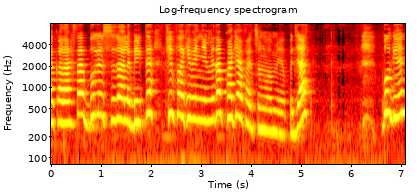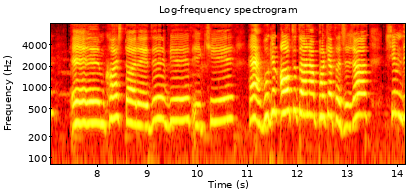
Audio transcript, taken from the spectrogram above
arkadaşlar. Bugün sizlerle birlikte FIFA 2020'de paket açılımı yapacağız. Bugün eee, kaç taneydi? 1, 2, he bugün 6 tane paket açacağız. Şimdi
